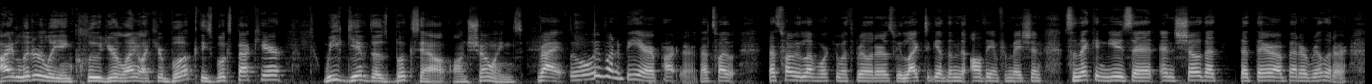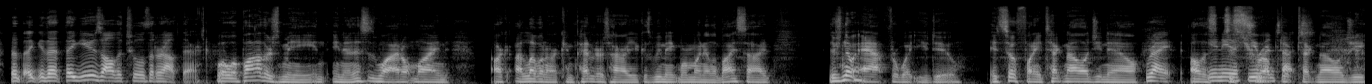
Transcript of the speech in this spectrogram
i literally include your language like your book these books back here we give those books out on showings Right. Well, we want to be your partner. That's why. That's why we love working with realtors. We like to give them all the information so they can use it and show that that they're a better realtor. That they, that they use all the tools that are out there. Well, what bothers me, and you know, this is why I don't mind. Our, I love when our competitors hire you because we make more money on the buy side. There's no app for what you do. It's so funny. Technology now, Right. All this You need a human disruptive technology.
